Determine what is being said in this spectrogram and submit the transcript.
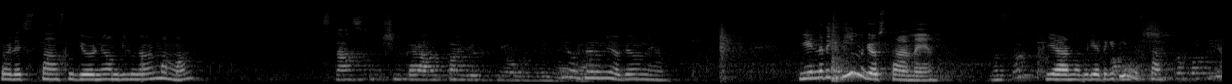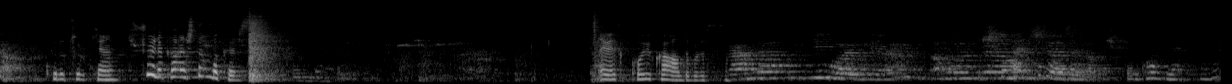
Şöyle stencil görünüyor mu bilmiyorum ama. Stencil şimdi karanlıktan gözükmüyor olabilir mi? Yok görünüyor, görünüyor. Diğerine de gideyim mi göstermeye? Nasıl? Diğer mobilyada gideyim mi sen? Kapalı ya. Kuruturken. Şöyle karşıdan bakarız. Evet, koyu kaldı burası. Ben biraz kurutayım bu arabayı ama orası bir şey. Komple. Yine canlı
